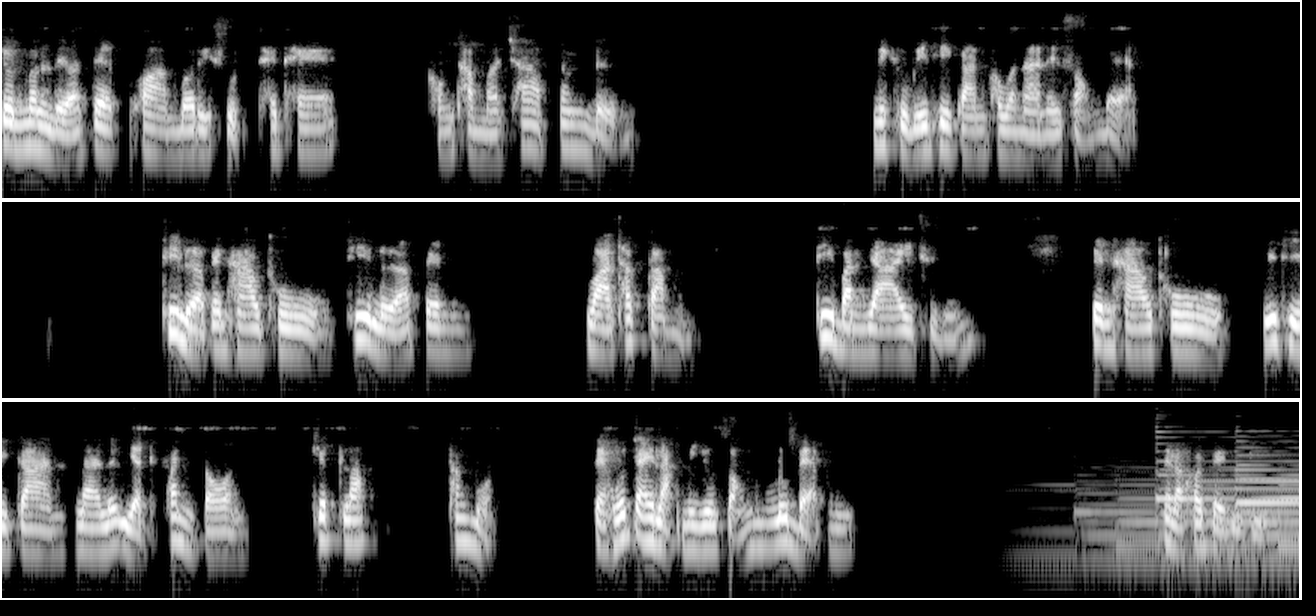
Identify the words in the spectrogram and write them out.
จนมันเหลือแต่ความบริสุทธิ์แท้ๆของธรรมชาติตั้งเดิม นี่คือวิธีการภาวนาในสองแบบ ที่เหลือเป็น how to ที่เหลือเป็นวาทกรรมที่บรรยายถึงเป็น how to วิธีการรายละเอียดขั้นตอน เคล็ดลับทั้งหมด แต่หัวใจหลักมีอยู่สองรูปแบบนี้ ให้เราเข้าใจดีๆ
